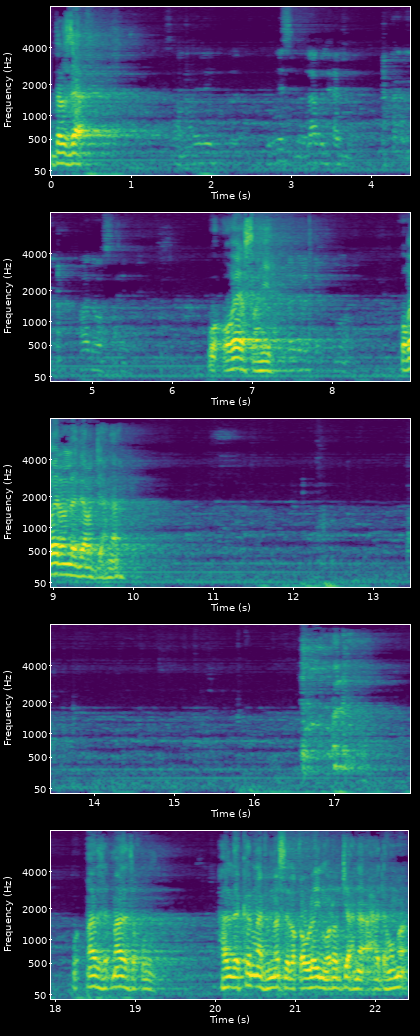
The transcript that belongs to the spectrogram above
بالنسبة لا بالحجم هذا هو الصحيح. وغير صحيح. الذي رجحته وغير الذي رجحناه. ماذا ماذا تقولون؟ هل ذكرنا في المسألة قولين ورجحنا أحدهما؟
